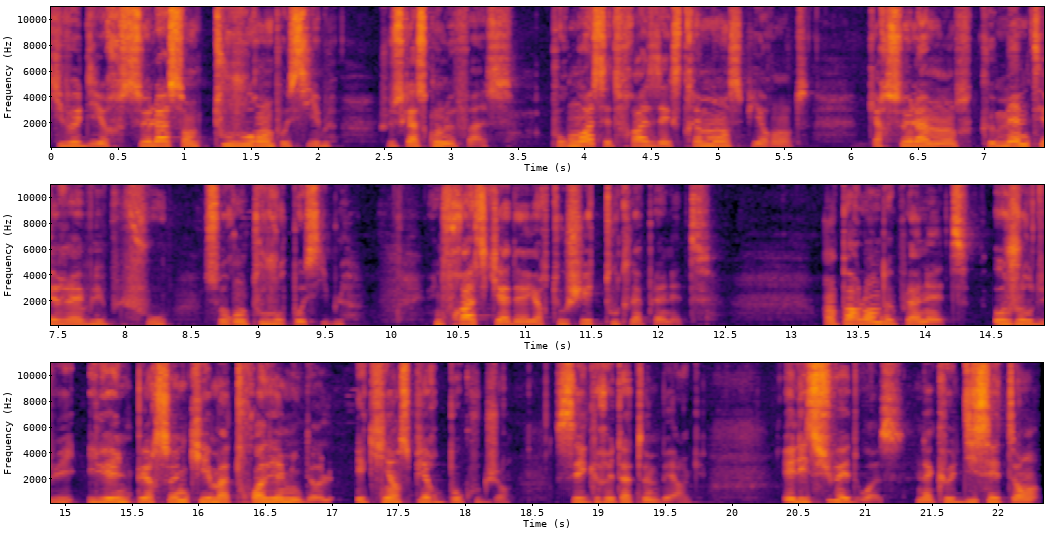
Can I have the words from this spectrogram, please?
qui veut dire cela semble toujours impossible jusqu'à ce qu'on le fasse. Pour moi, cette phrase est extrêmement inspirante, car cela montre que même tes rêves les plus fous seront toujours possibles. Une phrase qui a d'ailleurs touché toute la planète. En parlant de planète, Aujourd'hui, il y a une personne qui est ma troisième idole et qui inspire beaucoup de gens. C'est Greta Thunberg. Elle est suédoise, n'a que 17 ans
